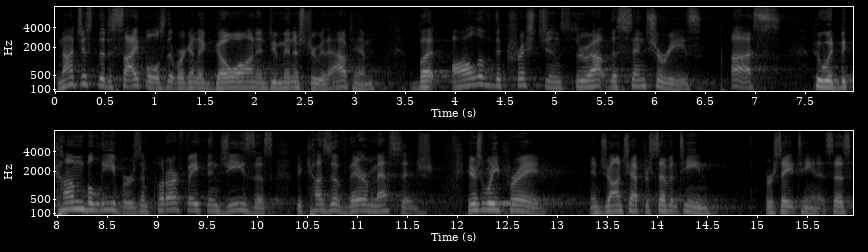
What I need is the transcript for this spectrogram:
not just the disciples that were going to go on and do ministry without him, but all of the Christians throughout the centuries, us, who would become believers and put our faith in Jesus because of their message. Here's what he prayed in John chapter 17, verse 18. It says,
